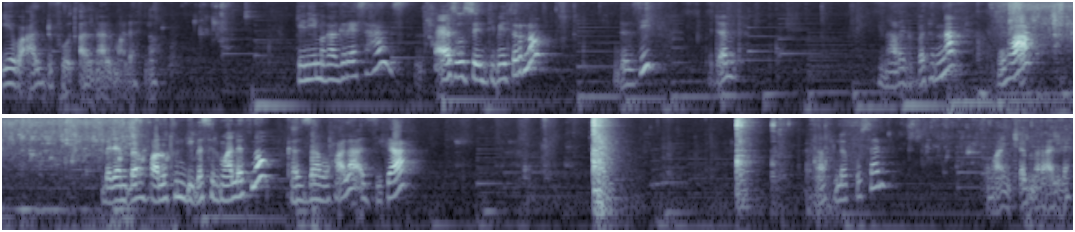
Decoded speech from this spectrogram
የበዓል ድፎ ጣልናል ማለት ነው። የኔ መጋገሪያ ሳህን 23 ሴንቲሜትር ነው። እንደዚህ በደንብ እናደርግበትና ውሃ በደንብ እንፋሎቱ እንዲበስል ማለት ነው። ከዛ በኋላ እዚህ ጋር እሳት ለኩሰን ውሃ እንጨምራለን።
